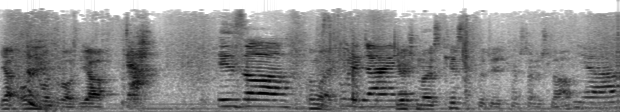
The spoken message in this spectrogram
Ja, und uns raus, ja. Ja. Ist er. Guck mal, Gute Deine. hier ist ein neues Kissen für dich. Kannst du damit schlafen? Ja.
